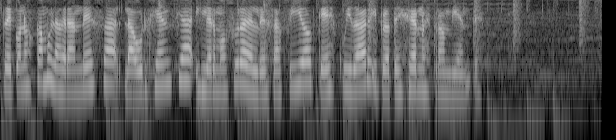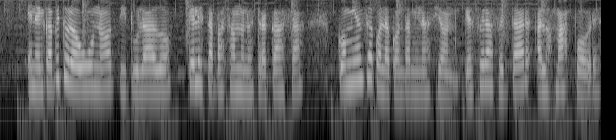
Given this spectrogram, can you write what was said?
reconozcamos la grandeza, la urgencia y la hermosura del desafío que es cuidar y proteger nuestro ambiente. En el capítulo 1, titulado ¿Qué le está pasando a nuestra casa?, comienza con la contaminación, que suele afectar a los más pobres,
